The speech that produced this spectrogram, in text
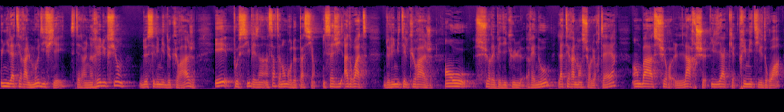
unilatéral modifié, c'est-à-dire une réduction de ces limites de curage, est possible chez un certain nombre de patients. Il s'agit à droite de limiter le curage en haut sur les pédicules rénaux, latéralement sur l'urtère, en bas sur l'arche iliaque primitive droit,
